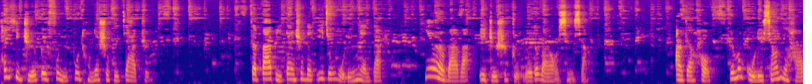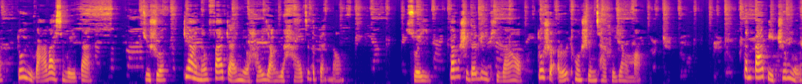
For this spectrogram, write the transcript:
它一直被赋予不同的社会价值。在芭比诞生的1950年代，婴儿娃娃一直是主流的玩偶形象。二战后，人们鼓励小女孩多与娃娃性为伴，据说这样能发展女孩养育孩子的本能。所以，当时的立体玩偶多是儿童身材和样貌。但芭比之母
